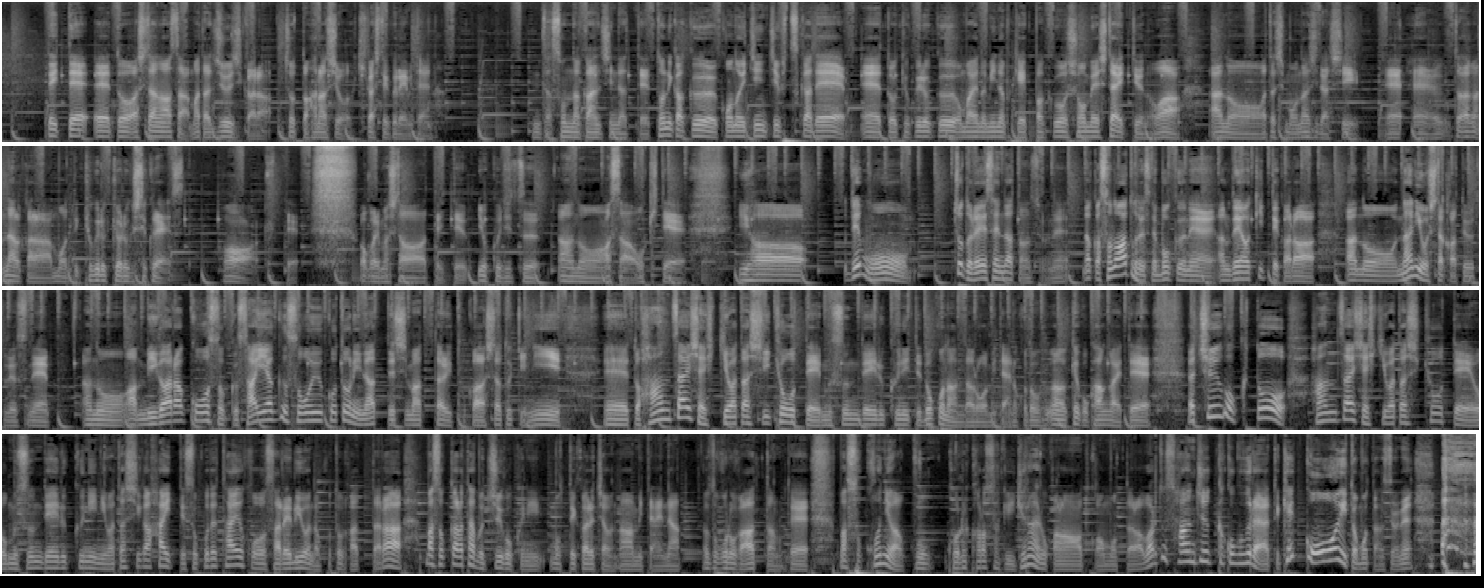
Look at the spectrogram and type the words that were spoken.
て言って、えっ、と、明日の朝、また10時からちょっと話を聞かせてくれみたいな。そんな感じになって、とにかくこの1日2日で、えっ、ー、と、極力お前のみんな潔白を証明したいっていうのは、あのー、私も同じだし、え、えー、なるからもう極力協力してくれ、つって。ああ、つって、わかりましたって言って、翌日、あの朝起きて、いやー、でも、ちょっと冷静だったんですよね。なんかその後ですね、僕ね、あの電話切ってから、あの、何をしたかというとですね、あの、あ、身柄拘束、最悪そういうことになってしまったりとかした時に、えっ、ー、と、犯罪者引き渡し協定結んでいる国ってどこなんだろうみたいなことを、まあ、結構考えて、中国と犯罪者引き渡し協定を結んでいる国に私が入ってそこで逮捕されるようなことがあったら、まあそこから多分中国に持っていかれちゃうな、みたいなところがあったので、まあそこにはここれから先行けないのかなとか思ったら、割と30カ国ぐらいあって結構多いと思ったんですよね。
